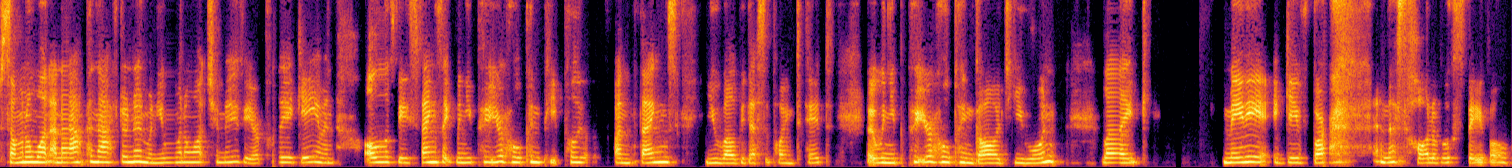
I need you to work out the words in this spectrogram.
someone will want a nap in the afternoon when you want to watch a movie or play a game and all of these things. Like when you put your hope in people on things, you will be disappointed. But when you put your hope in God, you won't. Like Mary gave birth in this horrible stable,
